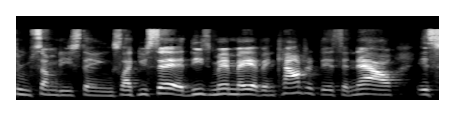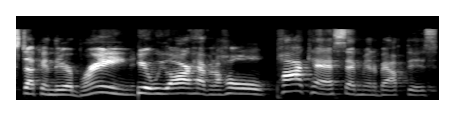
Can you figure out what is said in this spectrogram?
through some of these things. Like you said, these men may have encountered this and now it's stuck in their brain. Here we are having a whole podcast segment about this,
